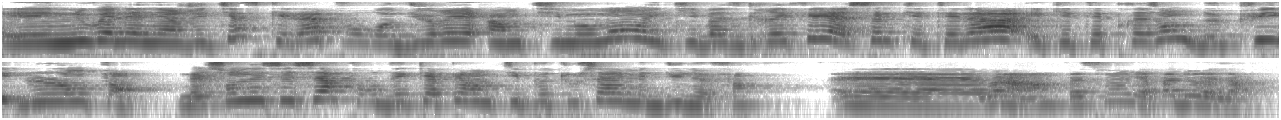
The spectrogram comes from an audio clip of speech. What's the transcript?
et une nouvelle énergie tierce qui est là pour durer un petit moment et qui va se greffer à celle qui était là et qui était présente depuis longtemps. Mais elles sont nécessaires pour décaper un petit peu tout ça et mettre du neuf. Euh, voilà, de toute façon, il n'y a pas de hasard.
